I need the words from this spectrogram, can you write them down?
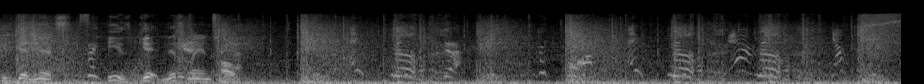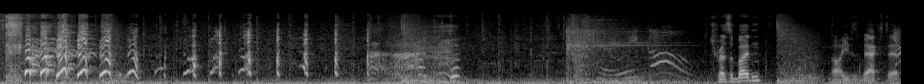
he's getting this. He is getting this win. Oh, Here we go. did you press a button? Oh, he just backstepped.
